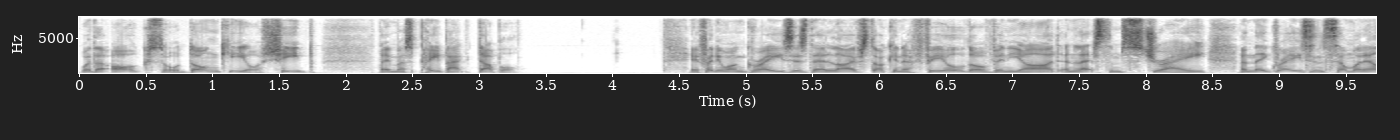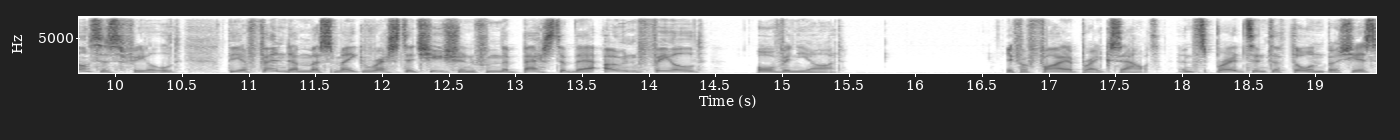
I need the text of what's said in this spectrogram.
whether ox or donkey or sheep, they must pay back double. If anyone grazes their livestock in a field or vineyard and lets them stray, and they graze in someone else's field, the offender must make restitution from the best of their own field or vineyard. If a fire breaks out and spreads into thorn bushes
